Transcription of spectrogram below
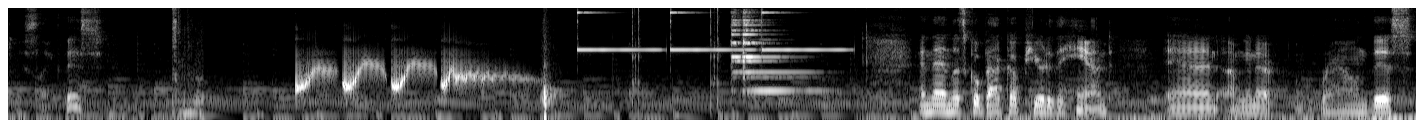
just like this. And then let's go back up here to the hand and I'm gonna round this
